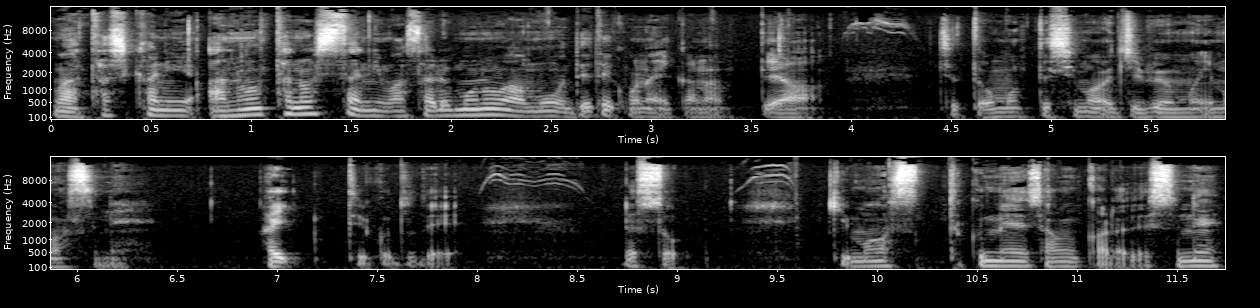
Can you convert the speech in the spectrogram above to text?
まあ確かにあの楽しさに勝るものはもう出てこないかなってはちょっと思ってしまう自分もいますね。はい。ということでラストいきます。匿名さんからですね。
